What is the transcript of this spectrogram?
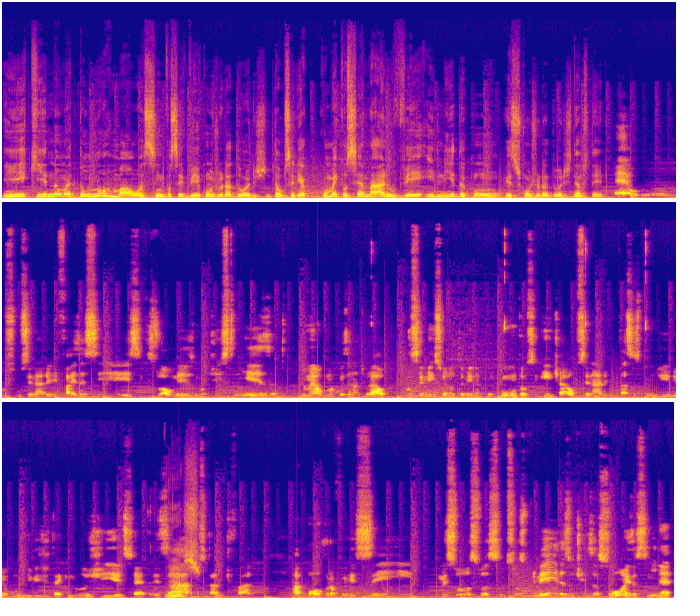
e que não é tão normal assim você ver conjuradores. Então seria como é que o cenário vê e lida com esses conjuradores dentro dele? É, o, o, cenário ele faz esse, esse visual mesmo de estranheza. Não é alguma coisa natural. Você mencionou também na pergunta o seguinte: ah, o cenário está se expandindo em alguns níveis de tecnologia, etc. Exato, está de fato. A pólvora foi recém começou as suas, suas primeiras utilizações, assim, né?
